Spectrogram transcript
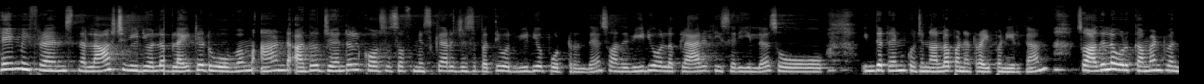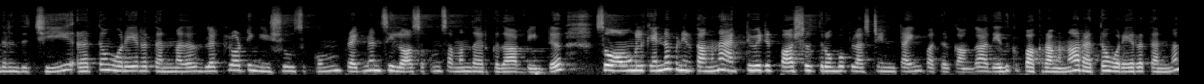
ஹே மை ஃப்ரெண்ட்ஸ் இந்த லாஸ்ட் வீடியோவில் blighted ovum and other general causes of miscarriages பற்றி ஒரு வீடியோ போட்டிருந்தேன். ஸோ அந்த வீடியோவில் கிளாரிட்டி சரியில்லை. ஸோ இந்த டைம் கொஞ்சம் நல்லா பண்ண ட்ரை பண்ணியிருக்கேன். ஸோ அதில் ஒரு கமெண்ட் வந்துருந்துச்சு. ரத்தம் உரையிற தன்மை அதாவது பிளட் கிளாட்டிங் இஷ்யூஸுக்கும் ப்ரெக்னன்சி லாஸுக்கும் சம்மந்தம் இருக்குதா அப்படின்ட்டு. ஸோ அவங்களுக்கு என்ன பண்ணியிருக்காங்கன்னா ஆக்டிவேட்டட் பார்ஷல் த்ரோம்போபிளாஸ்டின் டைம் பார்த்துருக்காங்க. அது எதுக்கு பார்க்குறாங்கன்னா ரத்தம் உரையிற தன்மை.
